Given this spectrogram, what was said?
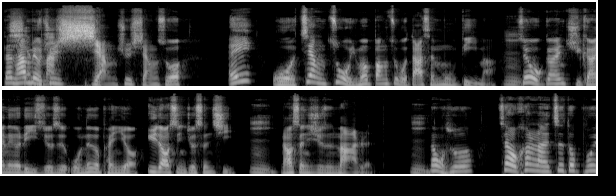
但他没有去想，去想说，哎，我这样做有没有帮助我达成目的嘛？嗯所以我刚才举刚才那个例子，就是我那个朋友遇到事情就生气，嗯然后生气就是骂人。嗯，那我说，在我看来，这都不会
